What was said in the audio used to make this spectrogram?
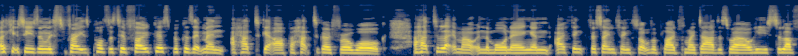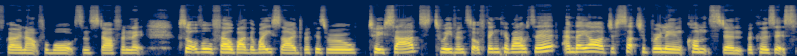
I keep using this phrase, positive focus, because it meant I had to get up, I had to go for a walk, I had to let him out in the morning. And I think the same thing sort of applied for my dad as well. He used to love going out for walks and stuff. And it sort of all fell by the wayside because we're all too sad to even sort of think about it. And they are just such a brilliant constant because it's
